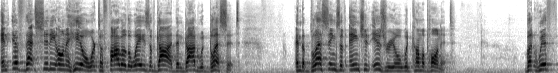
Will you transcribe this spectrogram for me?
And if that city on a hill were to follow the ways of God, then God would bless it. And the blessings of ancient Israel would come upon it. But with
